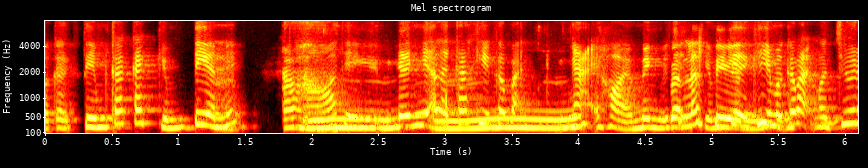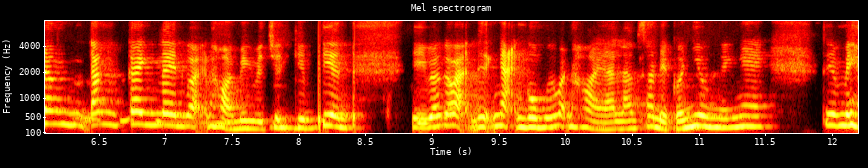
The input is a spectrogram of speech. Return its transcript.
uh, tìm các cách kiếm tiền ấy uh đó thì nghĩa là các khi các bạn ngại hỏi mình về chuyện kiếm tiền. tiền khi mà các bạn còn chưa đăng đăng kênh lên các bạn hỏi mình về chuyện kiếm tiền thì các bạn sẽ ngại ngùng với bạn hỏi là làm sao để có nhiều người nghe. Thì mình,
